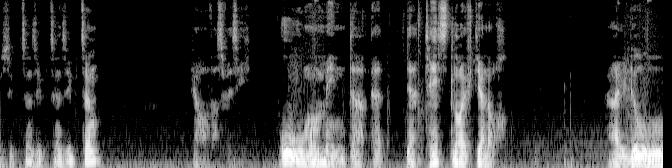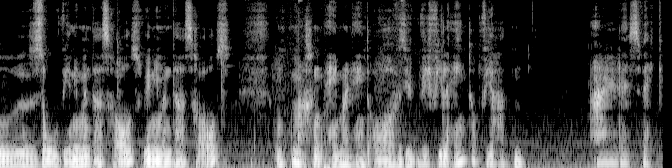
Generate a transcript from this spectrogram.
17, 17, 17. Ja, was weiß ich. Oh, Moment, der, der Test läuft ja noch. Hallo, so, wir nehmen das raus, wir nehmen das raus und machen einmal ein... Oh, wie viel Eintopf wir hatten. Alles weg.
